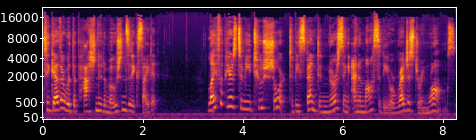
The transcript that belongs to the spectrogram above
together with the passionate emotions it excited? Life appears to me too short to be spent in nursing animosity or registering wrongs.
